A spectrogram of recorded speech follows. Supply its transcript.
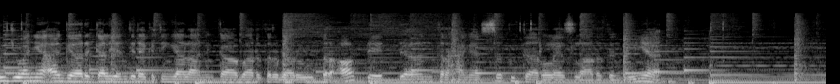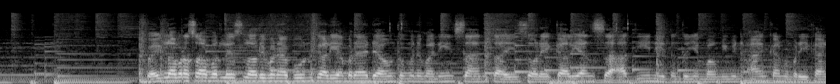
Tujuannya agar kalian tidak ketinggalan kabar terbaru terupdate dan terhangat seputar Leslar tentunya Baiklah para sahabat Leslar di mana pun kalian berada untuk menemani santai sore kalian saat ini Tentunya Bang Mimin akan memberikan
